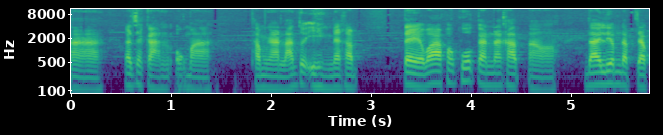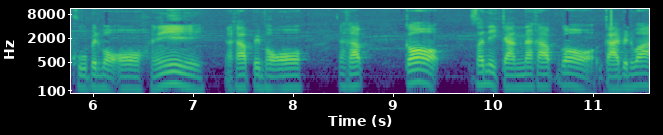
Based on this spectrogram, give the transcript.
อ่าราชการออกมาทำงานร้านตัวเองนะครับ แต่ว่าพักพวกกันนะครับอ่าได้เลื่อมดับจากครูเป็นผออนี่นะครับเป็นผอนะครับก็สนิทกันนะครับก็กลายเป็นว่า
